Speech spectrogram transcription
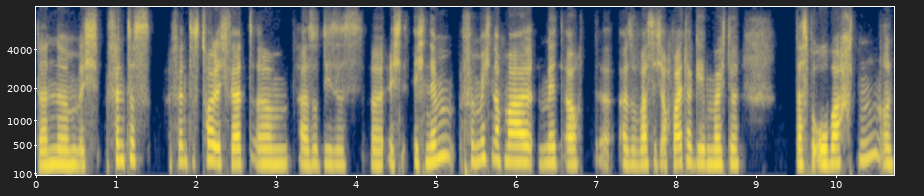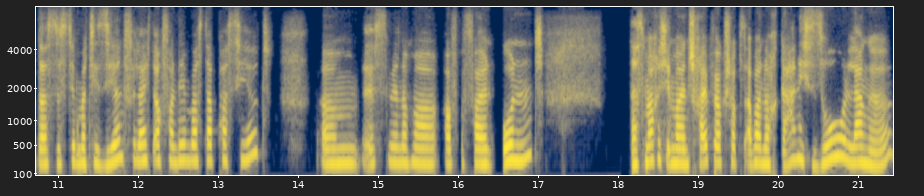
Dann, ähm, ich finde das, finde es toll. Ich werde, ähm, also dieses, äh, ich, ich nehme für mich nochmal mit auch, äh, also was ich auch weitergeben möchte, das Beobachten und das Systematisieren vielleicht auch von dem, was da passiert, ähm, ist mir nochmal aufgefallen. Und das mache ich in meinen Schreibworkshops aber noch gar nicht so lange,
